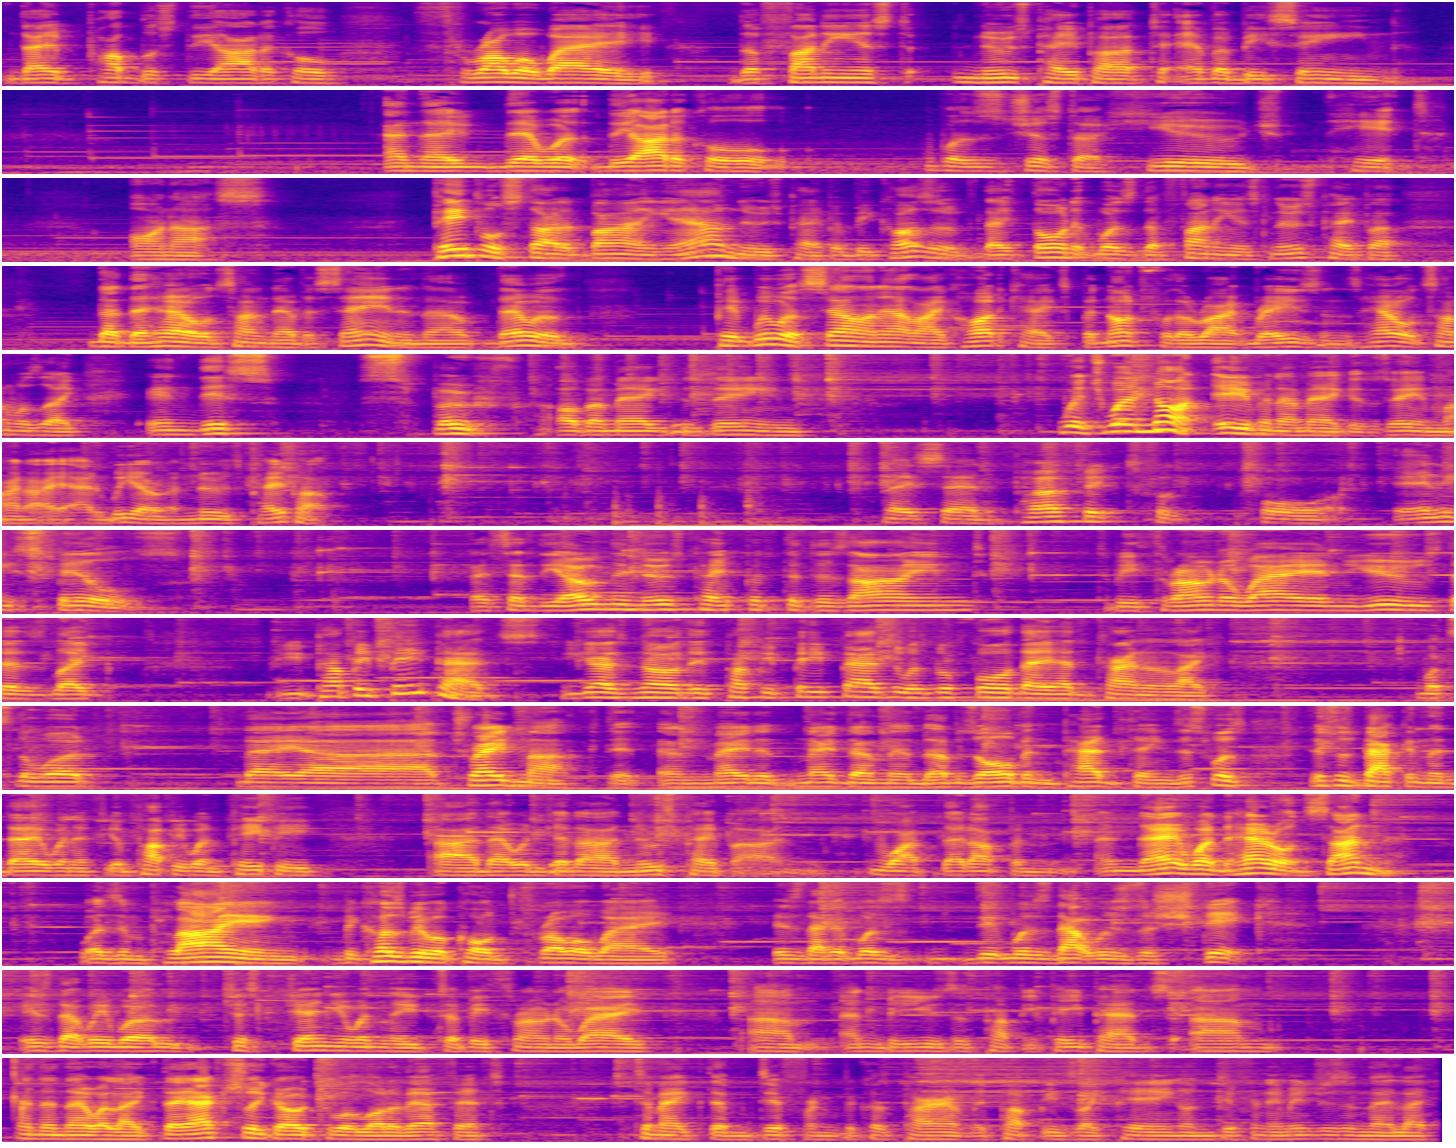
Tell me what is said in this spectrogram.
They published the article Throw Away the funniest newspaper to ever be seen. And they there were the article was just a huge hit on us. People started buying our newspaper because of they thought it was the funniest newspaper that the Herald Sun had ever seen, and they, they were we were selling out like hotcakes, but not for the right reasons. Herald Sun was like in this spoof of a magazine, which we're not even a magazine, might I add. We are a newspaper. They said perfect for for any spills. They said the only newspaper to designed to be thrown away and used as like you puppy pee pads. You guys know these puppy pee pads. It was before they had kind of like, what's the word? They uh, trademarked it and made it made them absorbent pad things. This was this was back in the day when if your puppy went pee pee, uh, they would get a newspaper and wipe that up and and they what Herald Sun was implying because we were called throwaway is that it was it was that was the shtick is that we were just genuinely to be thrown away um, and be used as puppy pee pads. Um, and then they were like, they actually go to a lot of effort to make them different because apparently puppies like peeing on different images and they like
